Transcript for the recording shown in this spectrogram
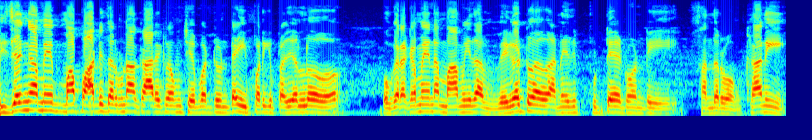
నిజంగా మేము మా పార్టీ తరఫున కార్యక్రమం చేపట్టుంటే ఇప్పటికి ప్రజల్లో ఒక రకమైన మా మీద వెగటు అనేది పుట్టేటువంటి సందర్భం. కానీ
